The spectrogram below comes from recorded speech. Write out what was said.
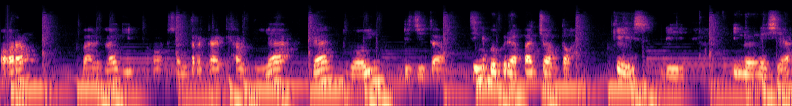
orang balik lagi concern terkait health dia dan going digital. Ini beberapa contoh case di Indonesia.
